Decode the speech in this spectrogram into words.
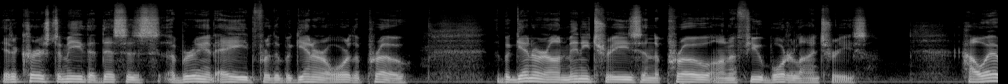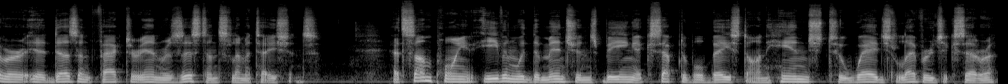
It occurs to me that this is a brilliant aid for the beginner or the pro. The beginner on many trees and the pro on a few borderline trees. However, it doesn't factor in resistance limitations. At some point, even with dimensions being acceptable based on hinge to wedge leverage, etc.,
